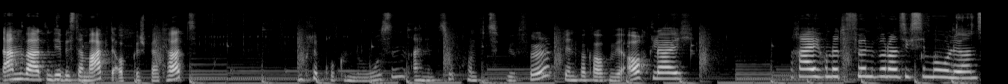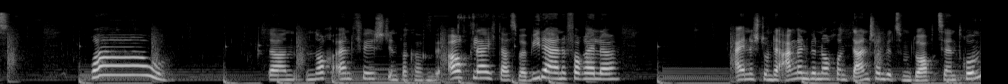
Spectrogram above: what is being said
Dann warten wir, bis der Markt aufgesperrt hat. Dunkle Prognosen, einen Zukunftswürfel. Den verkaufen wir auch gleich. 395 Simoleons. Wow! Dann noch ein Fisch, den verkaufen wir auch gleich. Das war wieder eine Forelle. Eine Stunde angeln wir noch und dann schauen wir zum Dorfzentrum.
